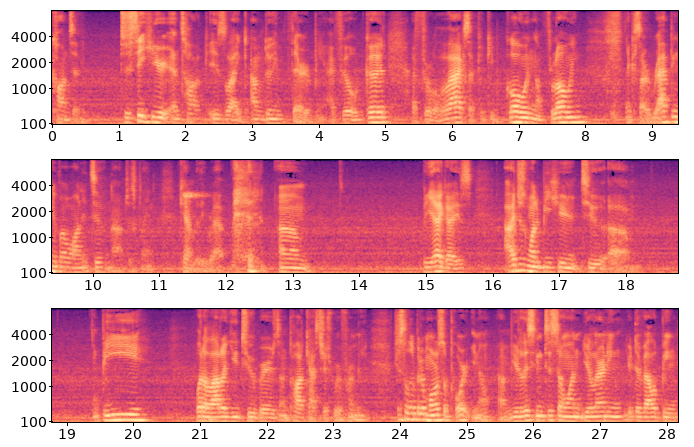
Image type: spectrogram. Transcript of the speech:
content to sit here and talk is like I'm doing therapy. I feel good. I feel relaxed. I can keep going. I'm flowing. I can start rapping if I wanted to. No, I'm just playing. Can't really rap. um, but yeah, guys, I just want to be here to um, be what a lot of YouTubers and podcasters were for me. Just a little bit of moral support, you know. Um, you're listening to someone, you're learning, you're developing.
